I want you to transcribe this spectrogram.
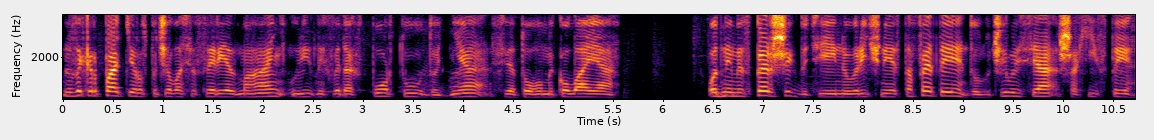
На Закарпатті розпочалася серія змагань у різних видах спорту до Дня Святого Миколая. Одним із перших до цієї новорічної естафети долучилися шахісти.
